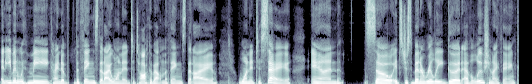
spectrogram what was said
And even with me, kind of the things that I wanted to talk about and the things that I wanted to say. And so it's just been a really good evolution, I think,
